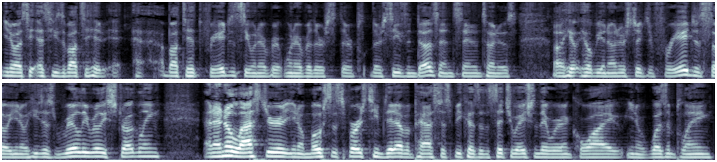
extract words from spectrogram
you know as, he, as he's about to hit about to hit free agency whenever whenever their their, their season does end. San Antonio's uh, he'll he'll be an unrestricted free agent, so you know he's just really really struggling. And I know last year, you know, most of the Spurs team did have a pass just because of the situation they were in. Kawhi, you know, wasn't playing.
